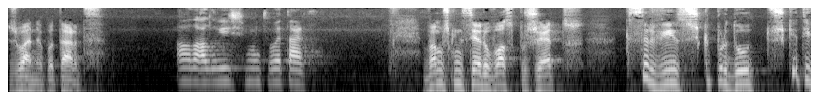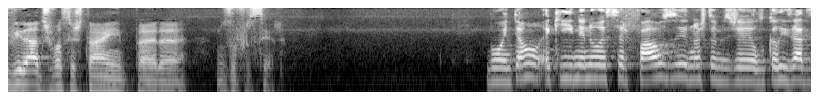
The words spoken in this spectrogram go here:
Joana, boa tarde. Olá, Luís, muito boa tarde. Vamos conhecer o vosso projeto. Que serviços, que produtos, que atividades vocês têm para nos oferecer? Bom, então aqui na Noa Surf House nós estamos eh, localizados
